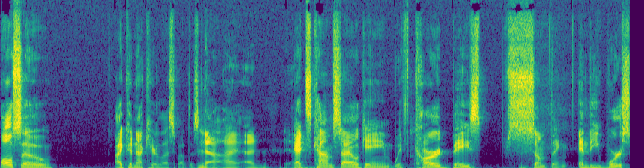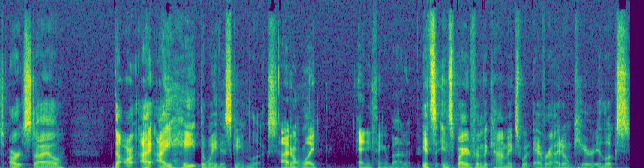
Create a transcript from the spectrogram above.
Also, I could not care less about this. Game. No, I, I yeah. XCOM style game with card based something and the worst art style. The art, I, I hate the way this game looks. I don't like anything about it. It's inspired from the comics, whatever. I don't care. It looks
